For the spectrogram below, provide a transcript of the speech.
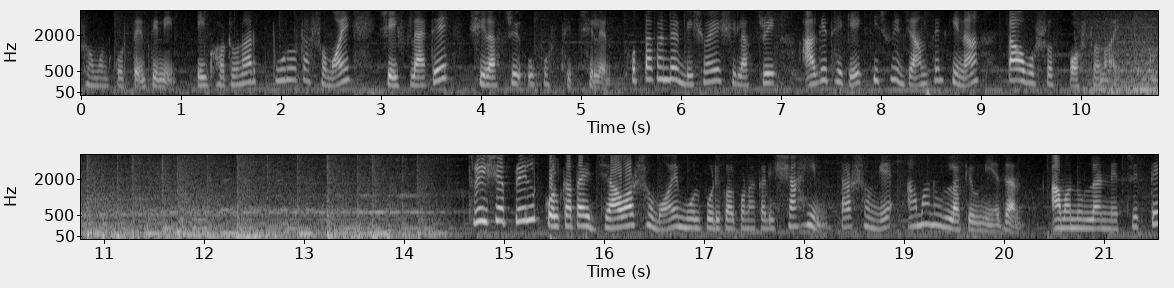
ভ্রমণ করতেন তিনি। এই ঘটনার পুরোটা সময় সেই ফ্ল্যাটে শিলাশ্রী উপস্থিত ছিলেন। হত্যাকাণ্ডের বিষয়ে শিলাশ্রী আগে থেকে কিছুই জানতেন কিনা তা অবশ্য স্পষ্ট নয়। ত্রিশ এপ্রিল কলকাতায় যাওয়ার সময় মূল পরিকল্পনাকারী শাহিন তার সঙ্গে আমানুল্লাহকেও নিয়ে যান। আমানুল্লাহর নেতৃত্বে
